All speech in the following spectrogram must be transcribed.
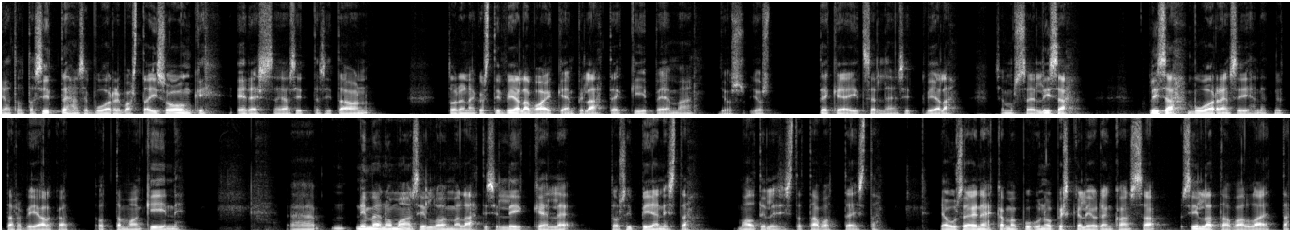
Ja tota, sittenhän se vuori vasta iso onkin edessä ja sitten sitä on todennäköisesti vielä vaikeampi lähteä kiipeämään, jos, jos tekee itselleen sitten vielä semmoiseen lisä, lisävuoren siihen, että nyt tarvii alkaa ottamaan kiinni nimenomaan silloin mä lähtisin liikkeelle tosi pienistä maltillisista tavoitteista. Ja usein ehkä mä puhun opiskelijoiden kanssa sillä tavalla, että,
